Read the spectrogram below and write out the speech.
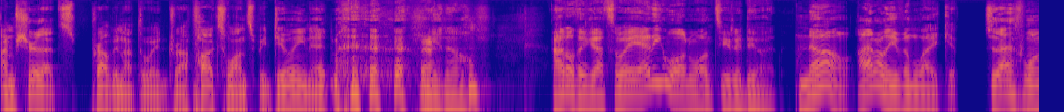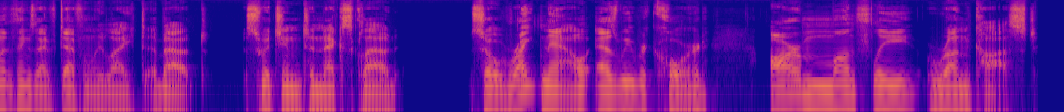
I'm sure that's probably not the way Dropbox wants me doing it. you know, I don't think that's the way anyone wants you to do it. No, I don't even like it. So that's one of the things I've definitely liked about switching to Nextcloud. So right now, as we record, our monthly run cost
